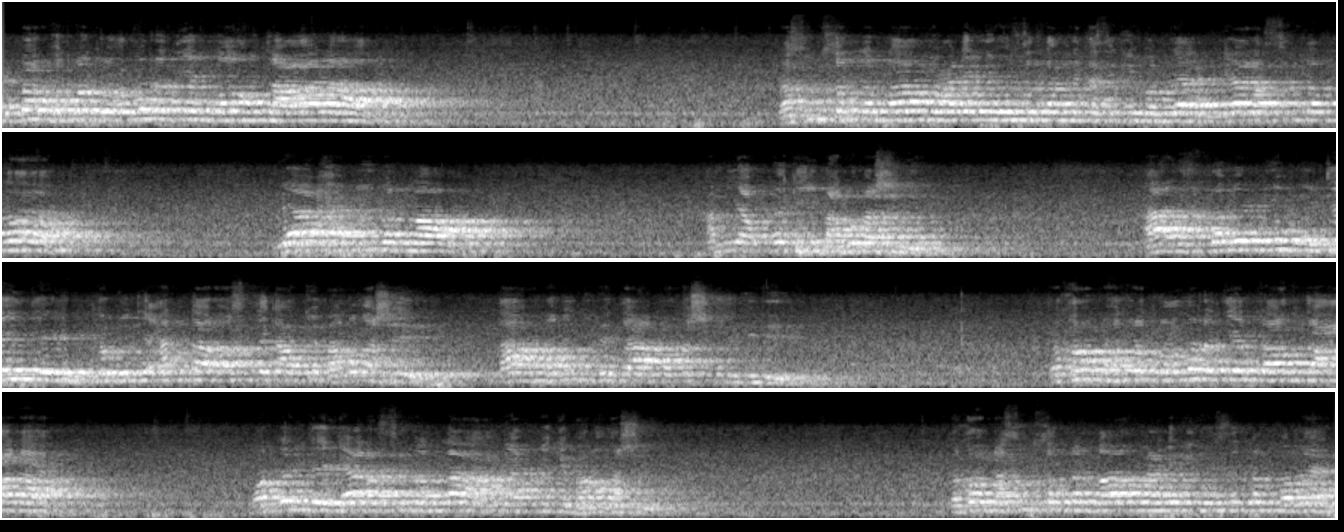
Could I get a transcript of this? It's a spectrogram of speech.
একবার হযরত ওমর রাদিয়াল্লাহু তাআলা রাসূল সাল্লাল্লাহু আলাইহি ওয়াসাল্লামের কাছে গিয়ে বললেন, ইয়া রাসূলুল্লাহ, ইয়া হাবিবাল্লাহ, আমি আপনাকেই ভালোবাসি। আর ইসলামের নিয়ম এটাই যে কেউ যদি আল্লাহর হস্তে কাউকে ভালোবাসে তা বলে দিবে তা প্রকাশ করে দিবে। তখন হজরত রাদিয়াল্লাহু তাআলা বললেন যে আমি আপনাকে ভালোবাসি। তখন রাসূল সাল্লাল্লাহু আলাইহি ওয়াসাল্লাম বলেন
